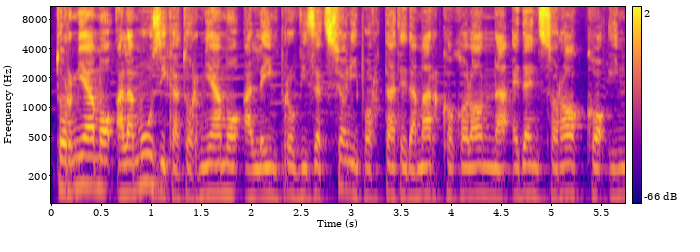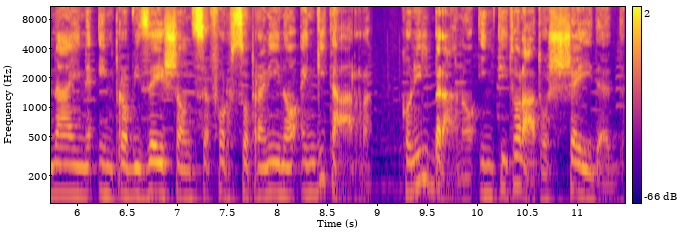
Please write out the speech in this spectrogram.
Torniamo alla musica, torniamo alle improvvisazioni portate da Marco Colonna ed Enzo Rocco in Nine Improvisations for Sopranino and Guitar, con il brano intitolato Shaded.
